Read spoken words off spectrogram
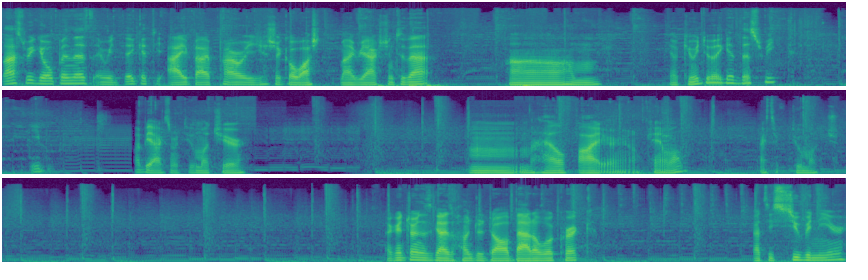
Last week I opened this and we did get the back power. You should go watch my reaction to that. Um, yo, can we do it again this week? I'd be asking for too much here. Hmm, Hellfire. Okay, well, asking for too much. I can join this guy's $100 battle real quick. Got the souvenir.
